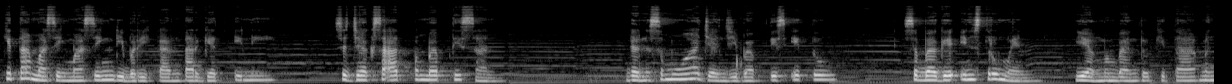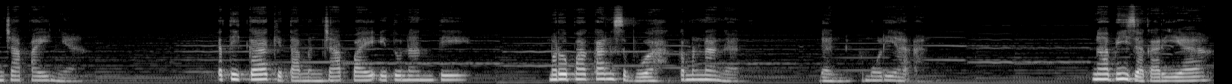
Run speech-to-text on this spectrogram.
Kita masing-masing diberikan target ini sejak saat pembaptisan, dan semua janji baptis itu sebagai instrumen yang membantu kita mencapainya ketika kita mencapai itu nanti merupakan sebuah kemenangan dan kemuliaan. Nabi Zakaria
